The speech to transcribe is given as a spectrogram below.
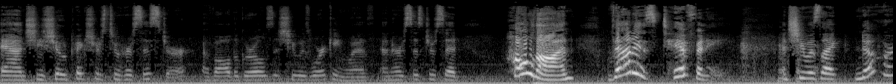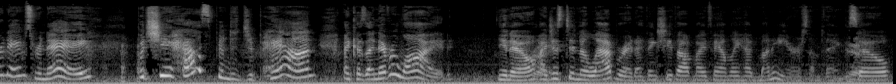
And she showed pictures to her sister of all the girls that she was working with. And her sister said, Hold on, that is Tiffany. And she was like, No, her name's Renee, but she has been to Japan. And because I never lied, you know, I just didn't elaborate. I think she thought my family had money or something. Yeah. So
